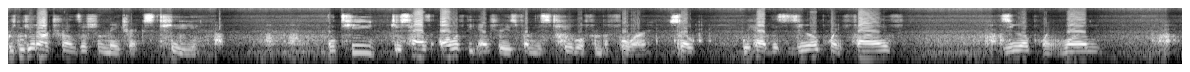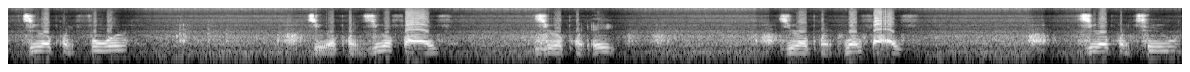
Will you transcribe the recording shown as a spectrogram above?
we can get our transition matrix T. And T just has all of the entries from this table from before. So we have this 0.5, 0.1, 0.4, 0.05, 0.8, 0.15, 0.2,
